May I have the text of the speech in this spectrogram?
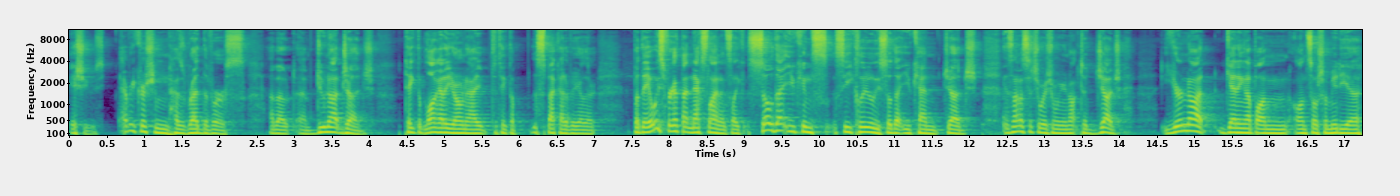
issues. Every Christian has read the verse about um, do not judge. Take the log out of your own eye to take the, the speck out of your other. But they always forget that next line. It's like, so that you can see clearly, so that you can judge. It's not a situation where you're not to judge. You're not getting up on, on social media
